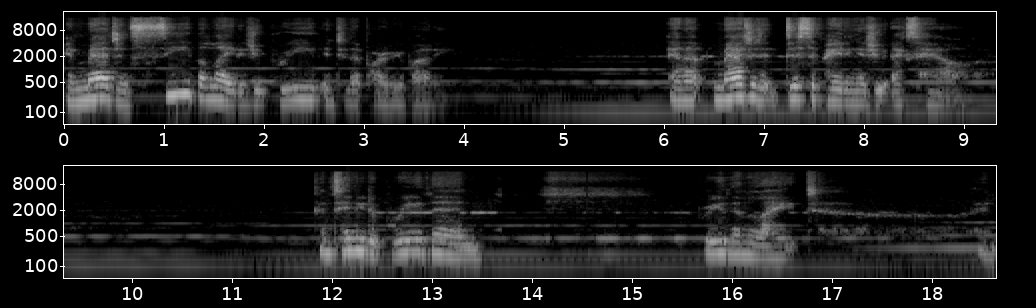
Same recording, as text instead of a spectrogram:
Imagine, see the light as you breathe into that part of your body. And imagine it dissipating as you exhale. Continue to breathe in. Breathe in light and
